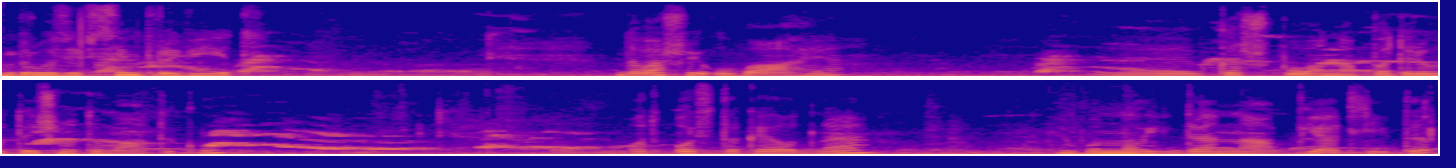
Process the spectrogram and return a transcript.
Друзі, всім привіт! До вашої уваги е, кашпо на патріотичну тематику. От ось таке одне. Воно йде на 5 літр.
